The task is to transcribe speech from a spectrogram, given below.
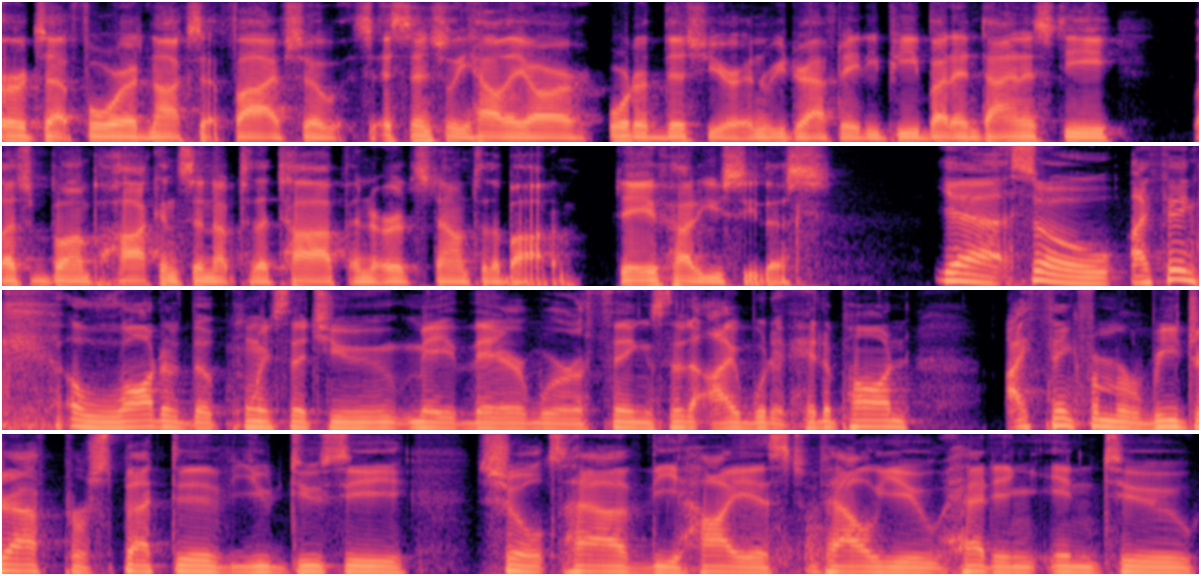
Ertz at four, Knox at five. So it's essentially how they are ordered this year in redraft ADP. But in Dynasty, let's bump Hockenson up to the top and Ertz down to the bottom. Dave, how do you see this? Yeah, so I think a lot of the points that you made there were things that I would have hit upon. I think from a redraft perspective, you do see Schultz have the highest value heading into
